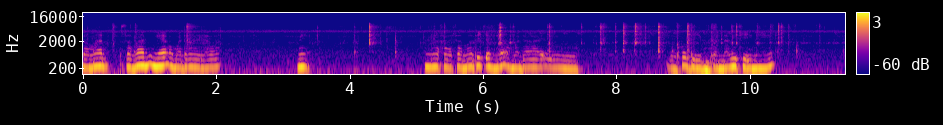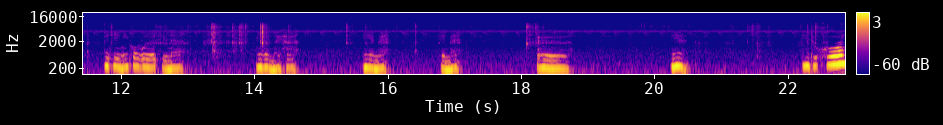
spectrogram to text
สามารถสามารถแงะออกมาได้แล้วอะนี่นี่นะคะสามารถที่จะแงะออกมาได้เออเออก็ดีเหมือนกันนะวิธีนี้ วิธีนี้ก็เวิร์กอยู่นะ นี่เห็นไหมคะ นี่เห็นไหมเห็นไหมเออ เนี่ย นี่ทุกคน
